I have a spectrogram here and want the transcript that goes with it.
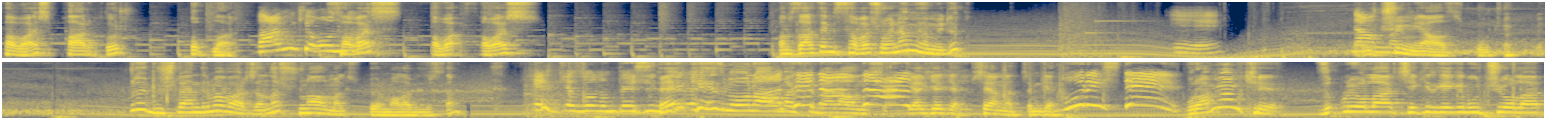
savaş, parkur, toplar. Var mı ki onda? Savaş, sava savaş. Ama zaten bir savaş oynamıyor muyduk? Ee, ne? Uçuyum ya azıcık bu uçak gibi. Burada güçlendirme var canlar. Şunu almak istiyorum alabilirsem. Herkes onun peşinde. Herkes mi onu almak istiyor ben almışım. Gel gel gel bir şey anlatacağım gel. Vur işte. Vuramıyorum ki. Zıplıyorlar, çekirge gibi uçuyorlar.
